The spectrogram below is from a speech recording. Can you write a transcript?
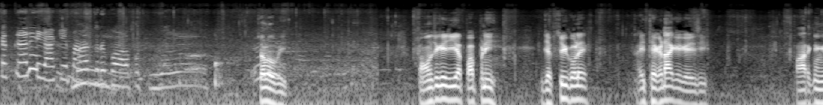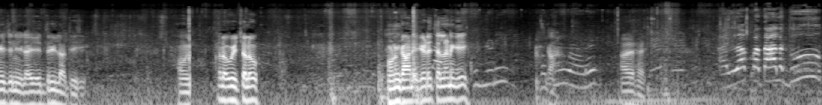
ਟੱਕਰੇਗਾ ਕੇ ਮੈਂ ਤੇਰੇ ਬਾਲ ਪੱਕੂਗਾ ਚਲੋ ਵੀ ਪਹੁੰਚ ਗਏ ਜੀ ਆਪਾਂ ਆਪਣੀ ਜਿਪਸੀ ਕੋਲੇ। ਇੱਥੇ ਖੜਾ ਕੇ ਗਏ ਸੀ। ਪਾਰਕਿੰਗ 'ਚ ਨਹੀਂ ਲਾਈ ਇੱਧਰ ਹੀ ਲਾਤੀ ਸੀ। ਹੁਣ ਚਲੋ ਵੀ ਚਲੋ। ਹੁਣ ਗਾਣੇ ਕਿਹੜੇ ਚੱਲਣਗੇ? ਗਾ- ਹਾਏ ਅਜਾ ਪਤਾ ਲੱਗੂ।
